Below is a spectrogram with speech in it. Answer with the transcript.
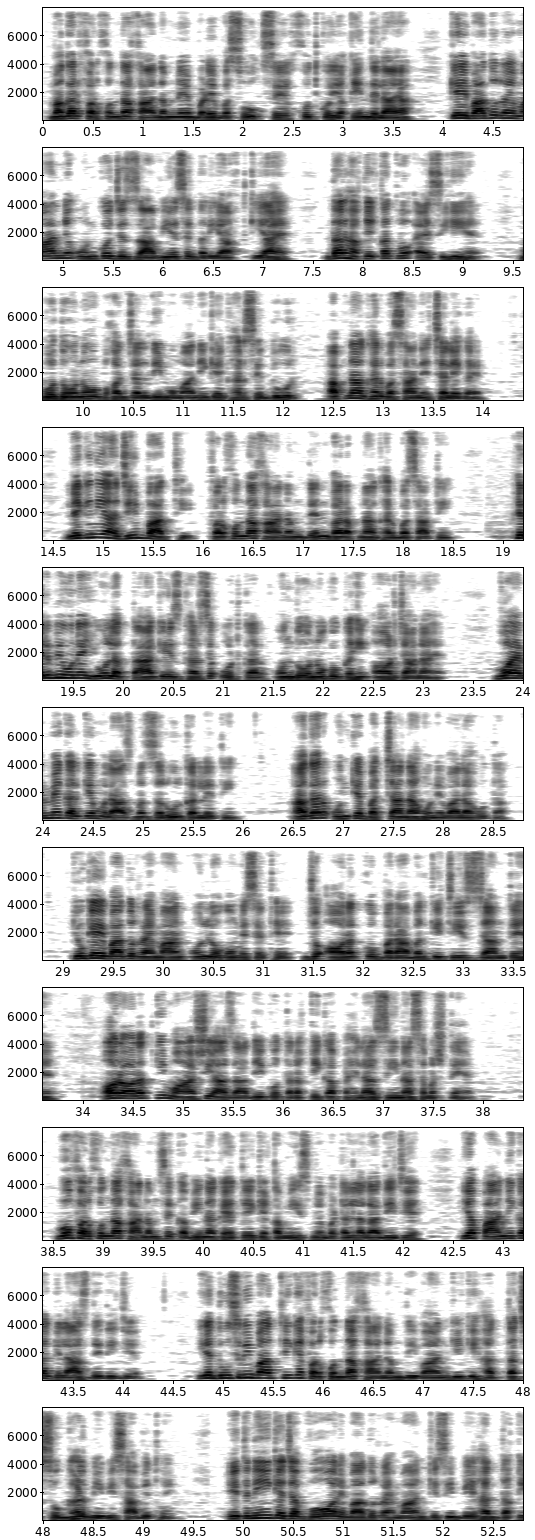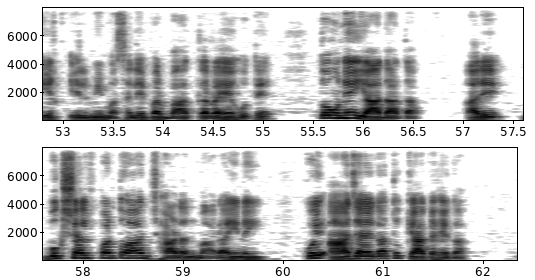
مگر فرخندہ خانم نے بڑے وسوخ سے خود کو یقین دلایا کہ عباد الرحمان نے ان کو جس زاویے سے دریافت کیا ہے، در حقیقت وہ ایسی ہی ہیں۔ وہ دونوں بہت جلدی ممانی کے گھر سے دور اپنا گھر بسانے چلے گئے۔ لیکن یہ عجیب بات تھی، فرخندہ خانم دن بھر اپنا گھر بساتی، پھر بھی انہیں یوں لگتا کہ اس گھر سے اٹھ کر ان دونوں کو کہیں اور جانا ہے۔ وہ ایم اے کر کے ملازمت ضرور کر لیتی، اگر ان کے بچہ نہ ہونے والا ہوتا۔ کیونکہ عباد الرحمان ان لوگوں میں سے تھے جو عورت کو برابر کی چیز جانتے ہیں اور عورت کی معاشی آزادی کو ترقی کا پہلا زینہ سمجھتے ہیں۔ وہ فرخندہ خانم سے کبھی نہ کہتے کہ قمیص میں بٹن لگا دیجیے یا پانی کا گلاس دے دیجیے۔ یہ دوسری بات تھی کہ فرخندہ خانم دیوانگی کی حد تک سگھڑ بیوی ثابت ہوئی اتنی کہ جب وہ اور عباد الرحمان کسی بے حد دقیق علمی مسئلے پر بات کر رہے ہوتے تو انہیں یاد آتا۔ ارے، بک شیلف پر تو آج جھاڑن مارا ہی نہیں۔ کوئی آ جائے گا تو کیا کہے گا؟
